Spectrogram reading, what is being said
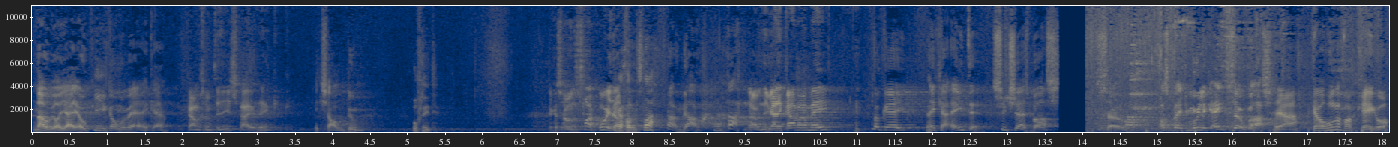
Nou wil jij ook hier komen werken, hè? Gaan we zo meteen inschrijven, denk ik. Ik zou het doen. hoeft niet. Ik ga zo aan de slag, hoor je Ik ga dat? van de slag. Nou, nou. Nou, neem jij de camera mee? Oké, ik ga eten. Succes, Bas. Zo. Was een beetje moeilijk eten zo, Bas. Ja, ik heb wel honger van gekregen, hoor.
